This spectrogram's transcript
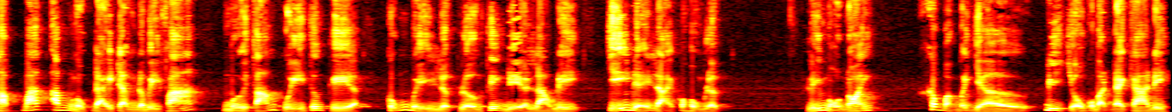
thập bát âm ngục đại trận đã bị phá, 18 quỷ tướng kia cũng bị lực lượng thiên địa lao đi, chỉ để lại có hồn lực. Lý Mộ nói, không bằng bây giờ đi chỗ của Bạch Đại ca đi.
